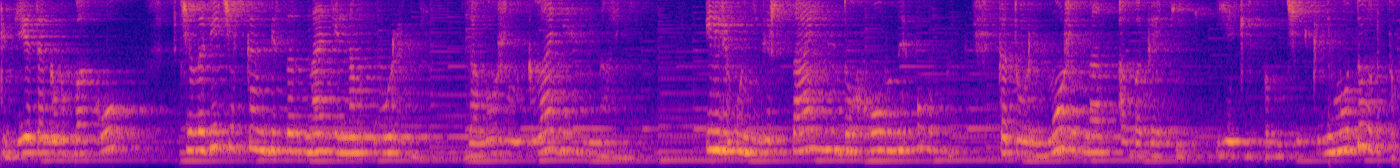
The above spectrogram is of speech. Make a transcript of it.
Где-то глубоко в человеческом бессознательном уровне заложен кладезь знаний или универсальный духовный опыт, который может нас обогатить, если получить к нему доступ.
